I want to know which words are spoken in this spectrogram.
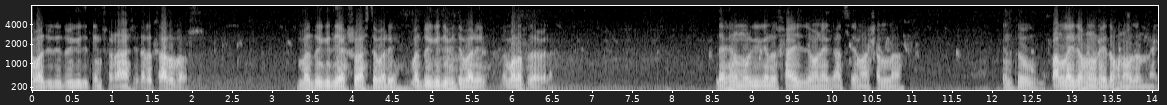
আবার যদি দুই কেজি তিনশো না আসে, তাহলে তো লস বা দুই কেজি একশো আসতে পারে, বা দুই কেজি হইতে পারে, বলা তো যাবে না। দেখেন মুরগি কিন্তু সাইজ অনেক আছে মাশাল্লাহ কিন্তু পাল্লাই যখন ওঠে, তখন ওজন নাই।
